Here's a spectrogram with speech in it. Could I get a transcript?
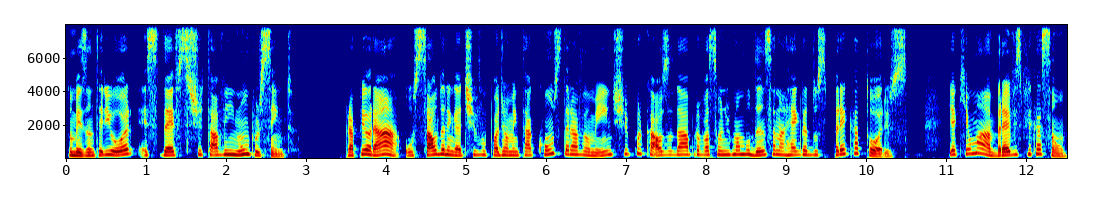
No mês anterior, esse déficit estava em 1%. Para piorar, o saldo negativo pode aumentar consideravelmente por causa da aprovação de uma mudança na regra dos precatórios. E aqui uma breve explicação.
